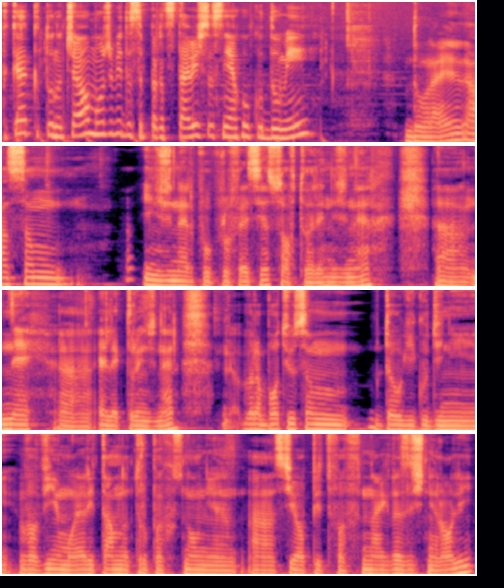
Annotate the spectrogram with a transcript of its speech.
Така, като начало, може би да се представиш с няколко думи. Добре, аз съм инженер по професия, софтуерен инженер, а, не а, електроинженер. Работил съм дълги години в VMware и там натрупах основния а, си опит в най-различни роли,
